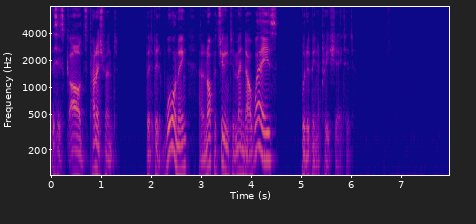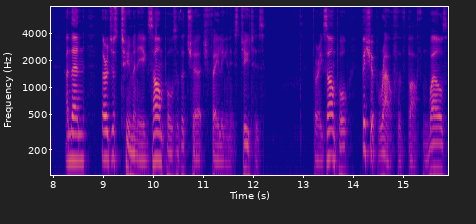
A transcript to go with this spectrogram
this is God's punishment, but a bit of warning and an opportunity to mend our ways would have been appreciated. And then there are just too many examples of the church failing in its duties. For example, Bishop Ralph of Bath and Wells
